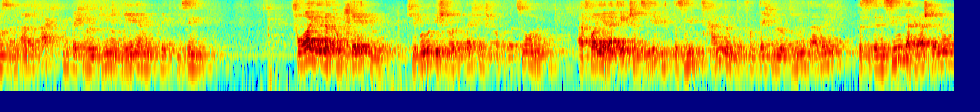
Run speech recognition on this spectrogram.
unseren Artefakten, Technologien und Medien geprägten Sinn vor jeder konkreten chirurgischen oder technischen Operation, äh, vor jeder Agency liegt das Mithandeln von Technologien darin, dass sie den Sinn der Herstellung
